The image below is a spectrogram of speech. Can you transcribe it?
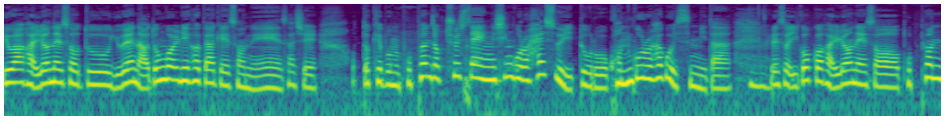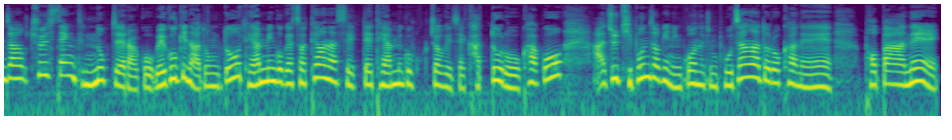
이와 관련해서도 유엔 아동 권리 협약에서는 사실 어떻게 보면 보편적 출생 신고를 할 수 있도록 권고를 하고 있습니다. 네. 그래서 이것과 관련해서 보편적 출생 등록제라고 외국인 아동도 대한민국에서 태어났을 때 대한민국 국적을 이제 갖도록 하고 아주 기본적인 인권을 좀 보장하도록 하는 법안을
